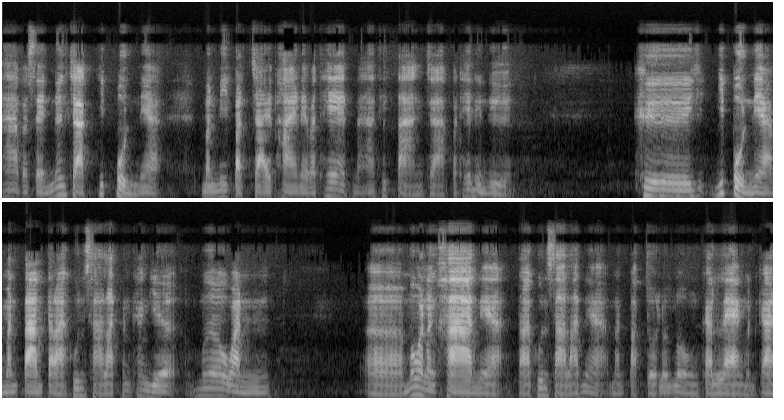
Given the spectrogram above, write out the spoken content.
1.15%เนื่องจากญี่ปุ่นเนี่ยมันมีปัจจัยภายในประเทศนะฮะที่ต่างจากประเทศอื่นๆ คือญี่ปุ่นเนี่ยมันตามตลาดหุ้นสหรัฐค่อนข้างเยอะ เมื่อวัน เมื่อวันอังคารเนี่ยตลาดหุ้นสหรัฐเนี่ยมันปรับตัวลดลงกันแรงเหมือนกัน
